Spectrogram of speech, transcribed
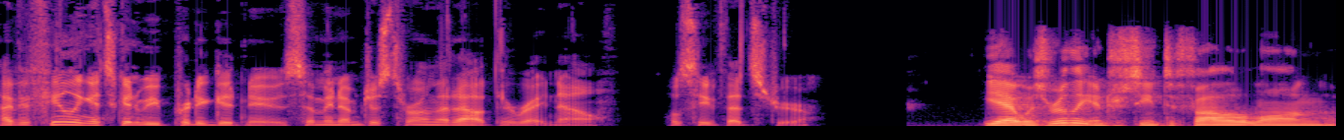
I have a feeling it's going to be pretty good news. I mean, I'm just throwing that out there right now. We'll see if that's true. Yeah, it was really interesting to follow along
